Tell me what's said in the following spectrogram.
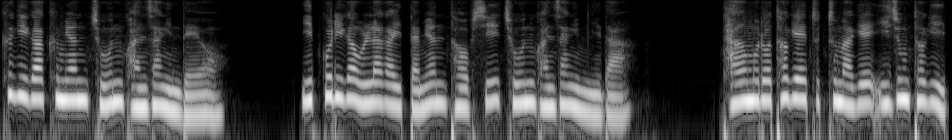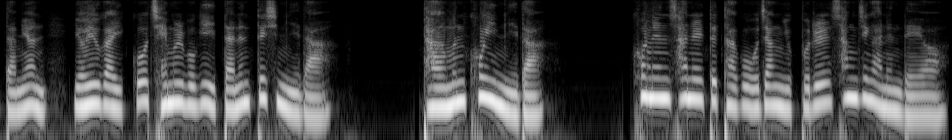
크기가 크면 좋은 관상인데요. 입꼬리가 올라가 있다면 더없이 좋은 관상입니다. 다음으로 턱에 두툼하게 이중턱이 있다면 여유가 있고 재물복이 있다는 뜻입니다. 다음은 코입니다. 코는 산을 뜻하고 오장육부를 상징하는데요.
